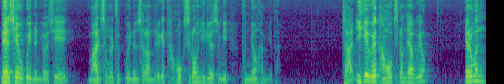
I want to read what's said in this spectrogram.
내세우고 있는 것이 말씀을 듣고 있는 사람들에게 당혹스러운 일이었음이 분명합니다. 자, 이게 왜 당혹스럽냐고요? 여러분,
